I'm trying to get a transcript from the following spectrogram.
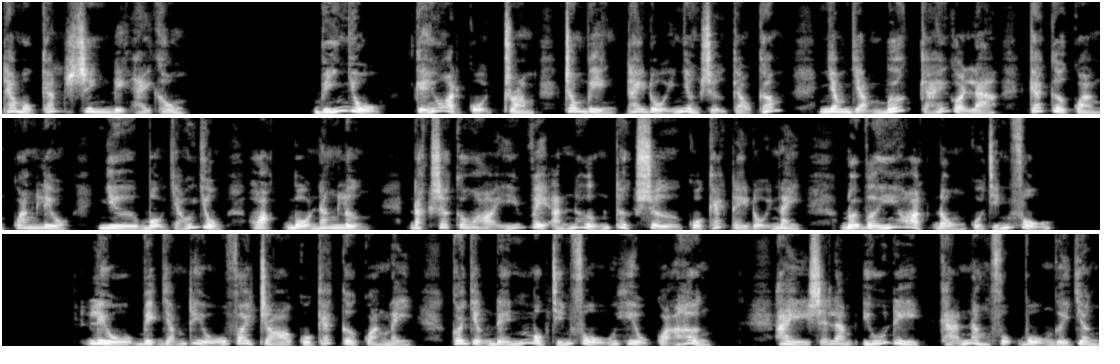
theo một cách riêng biệt hay không. Ví dụ, kế hoạch của Trump trong việc thay đổi nhân sự cao cấp nhằm giảm bớt cái gọi là các cơ quan quan liều như Bộ Giáo dục hoặc Bộ Năng lượng, đặt ra câu hỏi về ảnh hưởng thực sự của các thay đổi này đối với hoạt động của chính phủ. Liệu việc giảm thiểu vai trò của các cơ quan này có dẫn đến một chính phủ hiệu quả hơn, hay sẽ làm yếu đi khả năng phục vụ người dân?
